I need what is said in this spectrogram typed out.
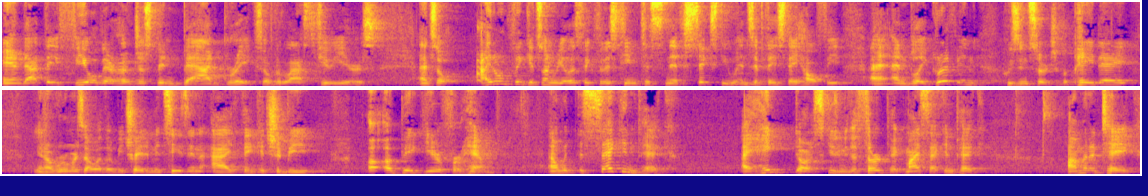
and that they feel there have just been bad breaks over the last few years. And so I don't think it's unrealistic for this team to sniff 60 wins if they stay healthy. And Blake Griffin, who's in search of a payday, you know, rumors about whether he'll be traded midseason, I think it should be a big year for him. And with the second pick, I hate, or excuse me, the third pick, my second pick, I'm going to take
